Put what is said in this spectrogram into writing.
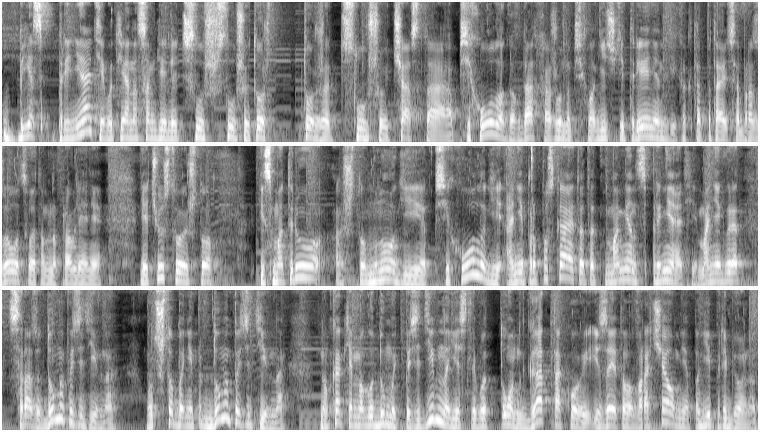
Без принятия, вот я на самом деле слушаю, слушаю тоже, тоже слушаю часто психологов, да, хожу на психологические тренинги, как-то пытаюсь образовываться в этом направлении, я чувствую, что и смотрю, что многие психологи, они пропускают этот момент с принятием. Они говорят сразу, думай позитивно. Вот чтобы не думай позитивно. Но как я могу думать позитивно, если вот он гад такой, из-за этого врача у меня погиб ребенок.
